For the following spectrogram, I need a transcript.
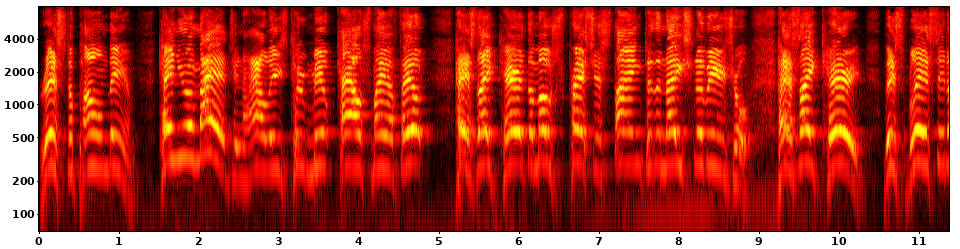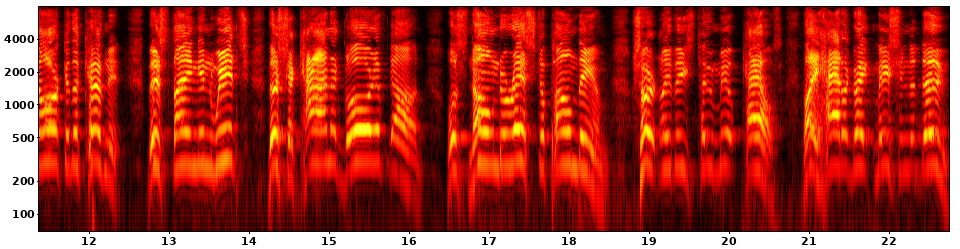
rests upon them, can you imagine how these two milk cows may have felt as they carried the most precious thing to the nation of Israel, as they carried this blessed Ark of the Covenant, this thing in which the Shekinah glory of God was known to rest upon them. Certainly, these two milk cows, they had a great mission to do.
